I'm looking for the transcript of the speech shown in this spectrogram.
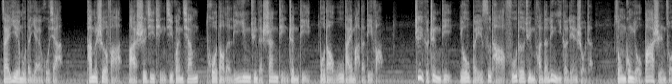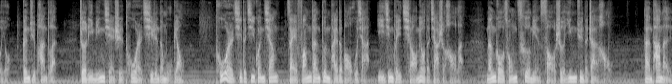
在夜幕的掩护下，他们设法把十几挺机关枪拖到了离英军的山顶阵地不到五百码的地方。这个阵地由北斯塔福德军团的另一个连守着，总共有八十人左右。根据判断，这里明显是土耳其人的目标。土耳其的机关枪在防弹盾牌的保护下已经被巧妙地架设好了，能够从侧面扫射英军的战壕，但他们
